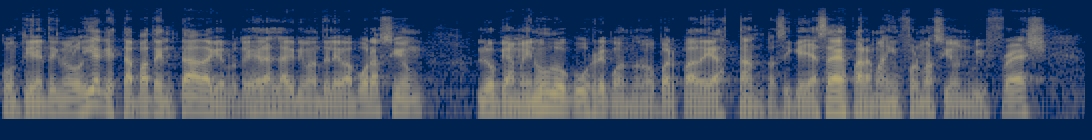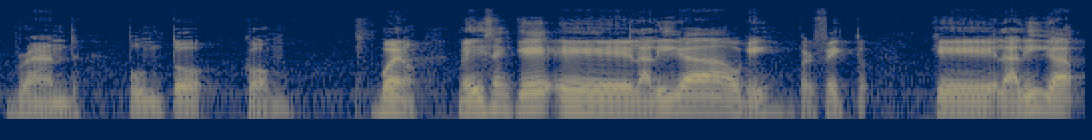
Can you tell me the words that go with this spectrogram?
contiene tecnología que está patentada, que protege las lágrimas de la evaporación, lo que a menudo ocurre cuando no parpadeas tanto. Así que ya sabes, para más información, refreshbrand.com. Bueno, me dicen que eh, la liga, ok, perfecto, que la liga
